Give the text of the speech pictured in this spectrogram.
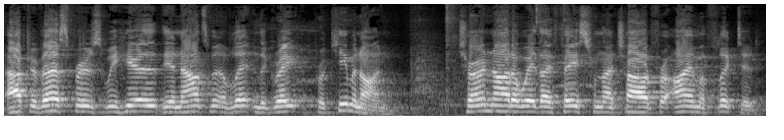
After Vespers, we hear the announcement of Lent in the great Prokimenon Turn not away thy face from thy child, for I am afflicted.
